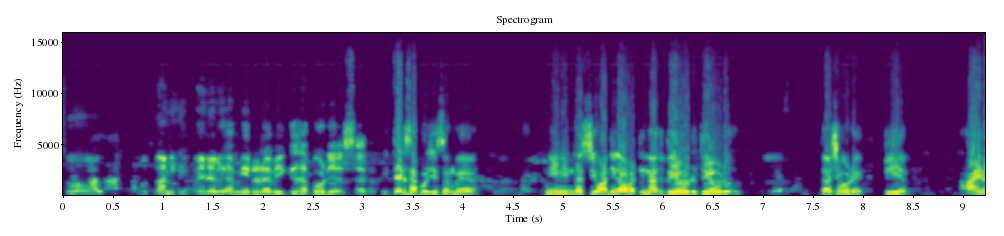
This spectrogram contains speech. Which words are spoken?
సో మొత్తానికి ఫైనల్గా మీరు రవికి సపోర్ట్ చేస్తారు. ఇద్దరికి సపోర్ట్ చేస్తాను భయ్య. నేను ఇండస్ట్రీ వాడిని కాబట్టి నాకు దేవుడు దేవుడు దర్శకుడే క్లియర్. ఆయన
